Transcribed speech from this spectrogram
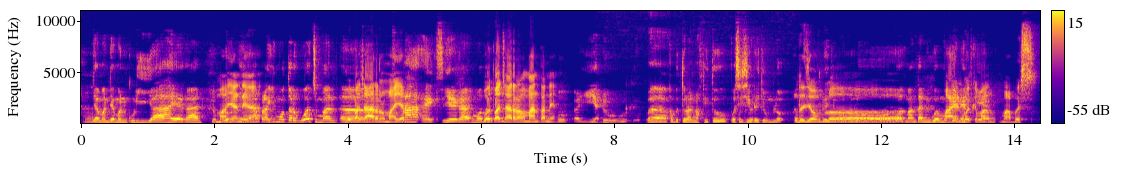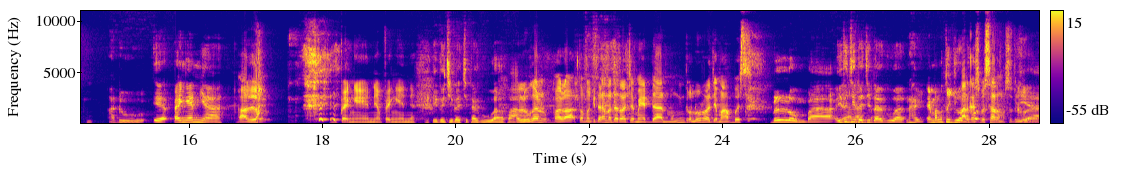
Hmm. Zaman-zaman kuliah ya kan. Lumayan Gua- eh, ya. apalagi motor gue cuman Buat eh, pacaran lumayan. Supra X ya kan. Motor Buat pacaran sama mantan ya. Bu, eh, iya duh. Eh, kebetulan waktu itu posisi udah jomblo. Udah jomblo. Udah jomblo. Buat mantan gue mungkin Main buat ke kayak, mabes. aduh, ya pengennya Allah. Pengennya, pengennya. itu cita-cita gua, Pak. Lu kan kalau teman kita kan ada Raja Medan, mungkin kalau lu Raja Mabes. Belum, Pak. Itu cita-cita gua. Nah, emang tujuan Markas gua, besar maksud gua. Iya,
